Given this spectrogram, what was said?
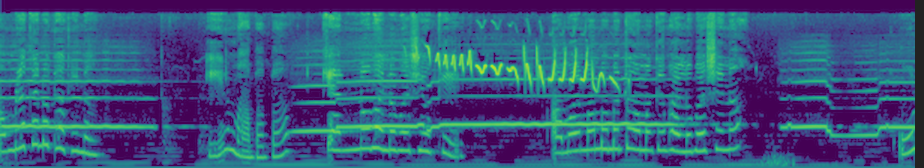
আমরা কেন থাকি না? এর মা বাবা কেন ভালোবাসে ওকে? আমার মা বাবা তো আমাকে ভালোবাসে না। ওর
